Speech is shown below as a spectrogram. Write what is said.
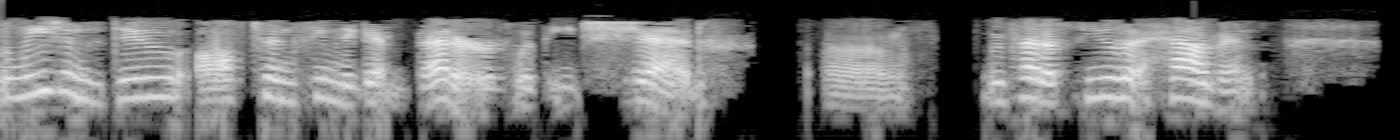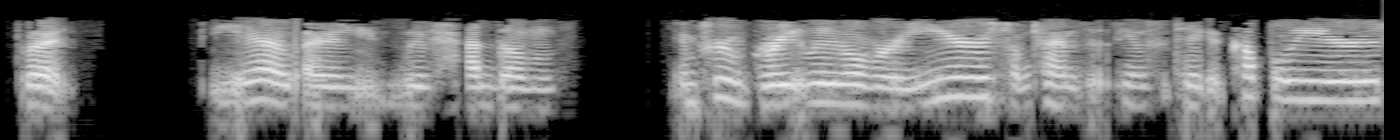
the lesions do often seem to get better with each shed. Um, we've had a few that haven't, but yeah, I we've had them improve greatly over a year. Sometimes it seems to take a couple years.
